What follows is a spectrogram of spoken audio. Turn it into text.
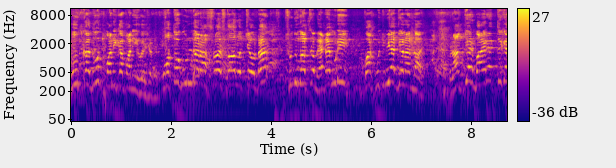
দুধ দুধ, পানি কা পানি হয়ে যাবে। কত গুন্ডার আশ্রয়স্থল হচ্ছে ওটা? শুধুমাত্র ভেটাগুড়ি বা কুচবিহার জেলার নয়, রাজ্যের বাইরের থেকে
